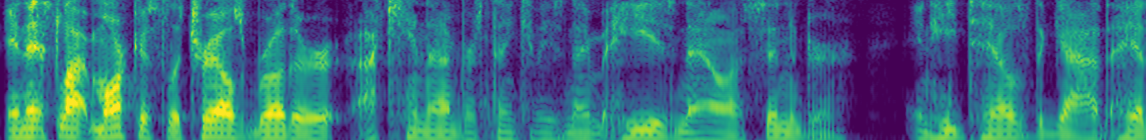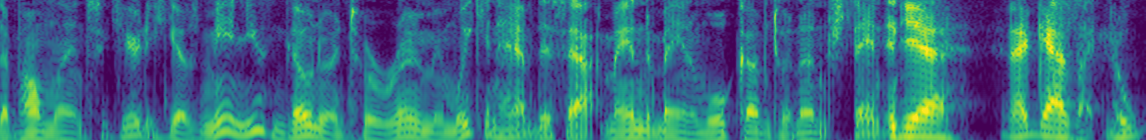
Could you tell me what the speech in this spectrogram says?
And it's like Marcus Luttrell's brother. I can't ever think of his name, but he is now a senator. And he tells the guy, the head of Homeland Security, he goes, "Me and you can go into a room and we can have this out man to man, and we'll come to an understanding." yeah. And that guy's like, nope,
